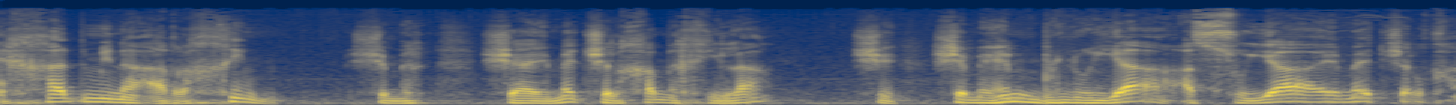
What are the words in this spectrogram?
אחד מן הערכים שמ- שהאמת שלך מכילה, ש- שמהם בנויה, עשויה האמת שלך,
